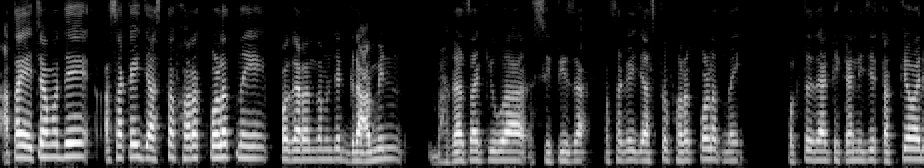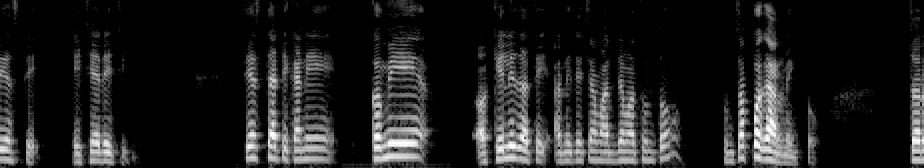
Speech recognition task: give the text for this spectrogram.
आता याच्यामध्ये असा काही जास्त फरक पडत नाही आहे पगारांचा म्हणजे ग्रामीण भागाचा किंवा सिटीचा असा काही जास्त फरक पडत नाही. फक्त त्या ठिकाणी जे टक्केवारी असते एच आर एची तेच त्या ठिकाणी कमी केली जाते आणि त्याच्या माध्यमातून तो तुमचा पगार निघतो. तर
